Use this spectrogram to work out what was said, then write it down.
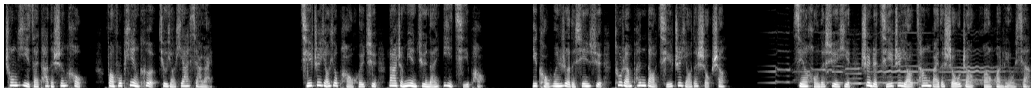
冲溢在他的身后，仿佛片刻就要压下来。齐之遥又跑回去，拉着面具男一起跑，一口温热的鲜血突然喷到齐之遥的手上，鲜红的血液顺着齐之遥苍白的手掌缓缓流下。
